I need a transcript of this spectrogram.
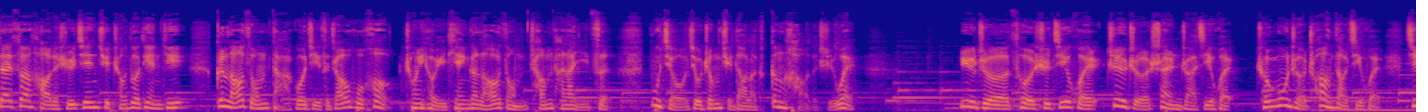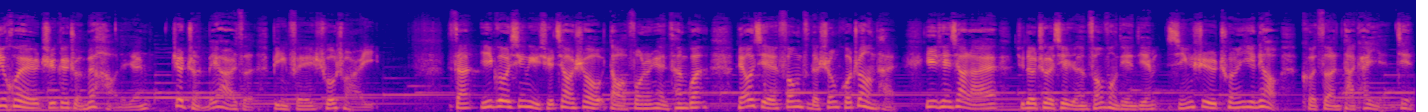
在算好的时间去乘坐电梯，跟老总打过几次招呼后，终于有一天跟老总长谈了一次，不久就争取到了更好的职位。愚者错失机会，智者善抓机会。成功者创造机会，机会只给准备好的人。这“准备”二字，并非说说而已。三，一个心理学教授到疯人院参观，了解疯子的生活状态。一天下来，觉得这些人疯疯癫癫，行事出人意料，可算大开眼界。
